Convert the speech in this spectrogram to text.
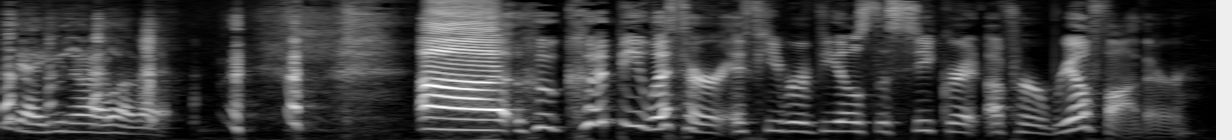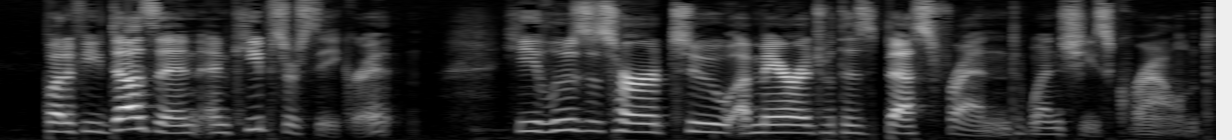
Yeah, you know I love it. uh, who could be with her if he reveals the secret of her real father. But if he doesn't and keeps her secret, he loses her to a marriage with his best friend when she's crowned.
